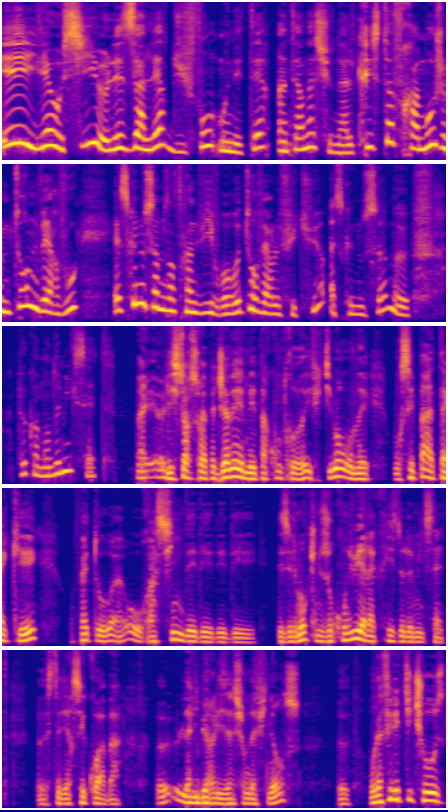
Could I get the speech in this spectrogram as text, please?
Et il y a aussi euh, les alertes du Fonds monétaire international. Christophe Rameau, je me tourne vers vous. Est-ce que nous sommes en train de vivre retour vers le futur? Est-ce que nous sommes euh, un peu comme en 2007 Bah, L'histoire se répète jamais, mais par contre, euh, effectivement, on on s'est pas attaqué en fait aux, racines des éléments qui nous ont conduits à la crise de 2007. Euh, C'est-à-dire, c'est quoi? Bah, euh, la libéralisation de la finance. Euh, on a fait les petites choses.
